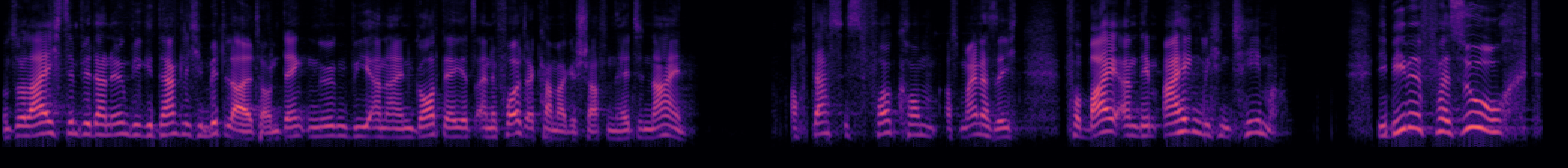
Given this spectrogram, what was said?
Und so leicht sind wir dann irgendwie gedanklich im Mittelalter und denken irgendwie an einen Gott, der jetzt eine Folterkammer geschaffen hätte. Nein, auch das ist vollkommen aus meiner Sicht vorbei an dem eigentlichen Thema. Die Bibel versucht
